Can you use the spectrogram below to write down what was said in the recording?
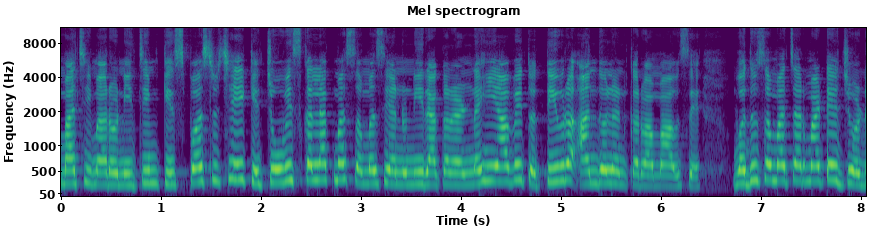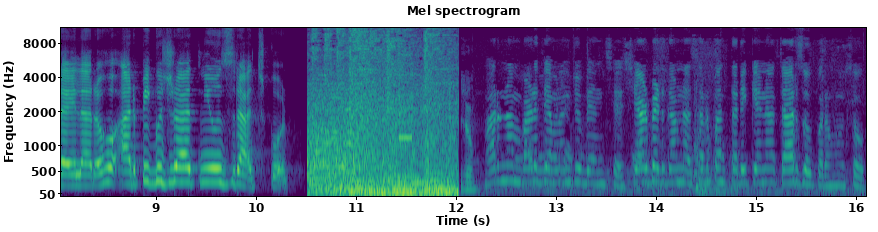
માછીમારોની ચીમકી સ્પષ્ટ છે કે ચોવીસ કલાકમાં સમસ્યાનું નિરાકરણ નહીં આવે તો તીવ્ર આંદોલન કરવામાં આવશે. વધુ સમાચાર માટે જોડાયેલા રહો આરપી ગુજરાત ન્યૂઝ રાજકોટ. મારું નામ બાળદિયા મંજુબેન છે. શિયાળબેટ ગામના સરપંચ તરીકેના ચાર્જ ઉપર હું છું.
